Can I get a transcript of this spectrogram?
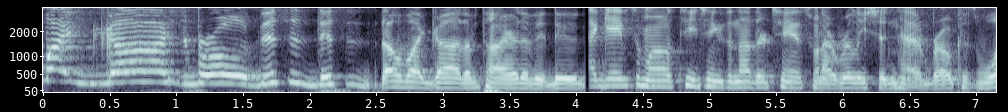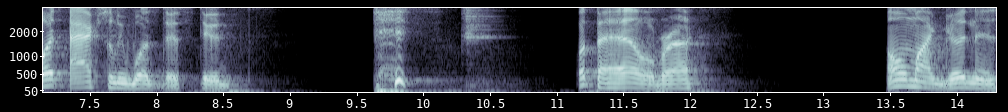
my gosh, bro. This is this is oh my god, I'm tired of it, dude. I gave tomorrow's teachings another chance when I really shouldn't have, bro. Cause what actually was this, dude? This what the hell, bruh? Oh my goodness.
